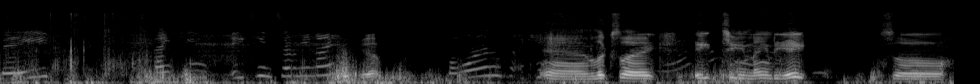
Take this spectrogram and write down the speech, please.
May 19, 1879. Yep. Born. I can't. And it looks like 1898. So,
